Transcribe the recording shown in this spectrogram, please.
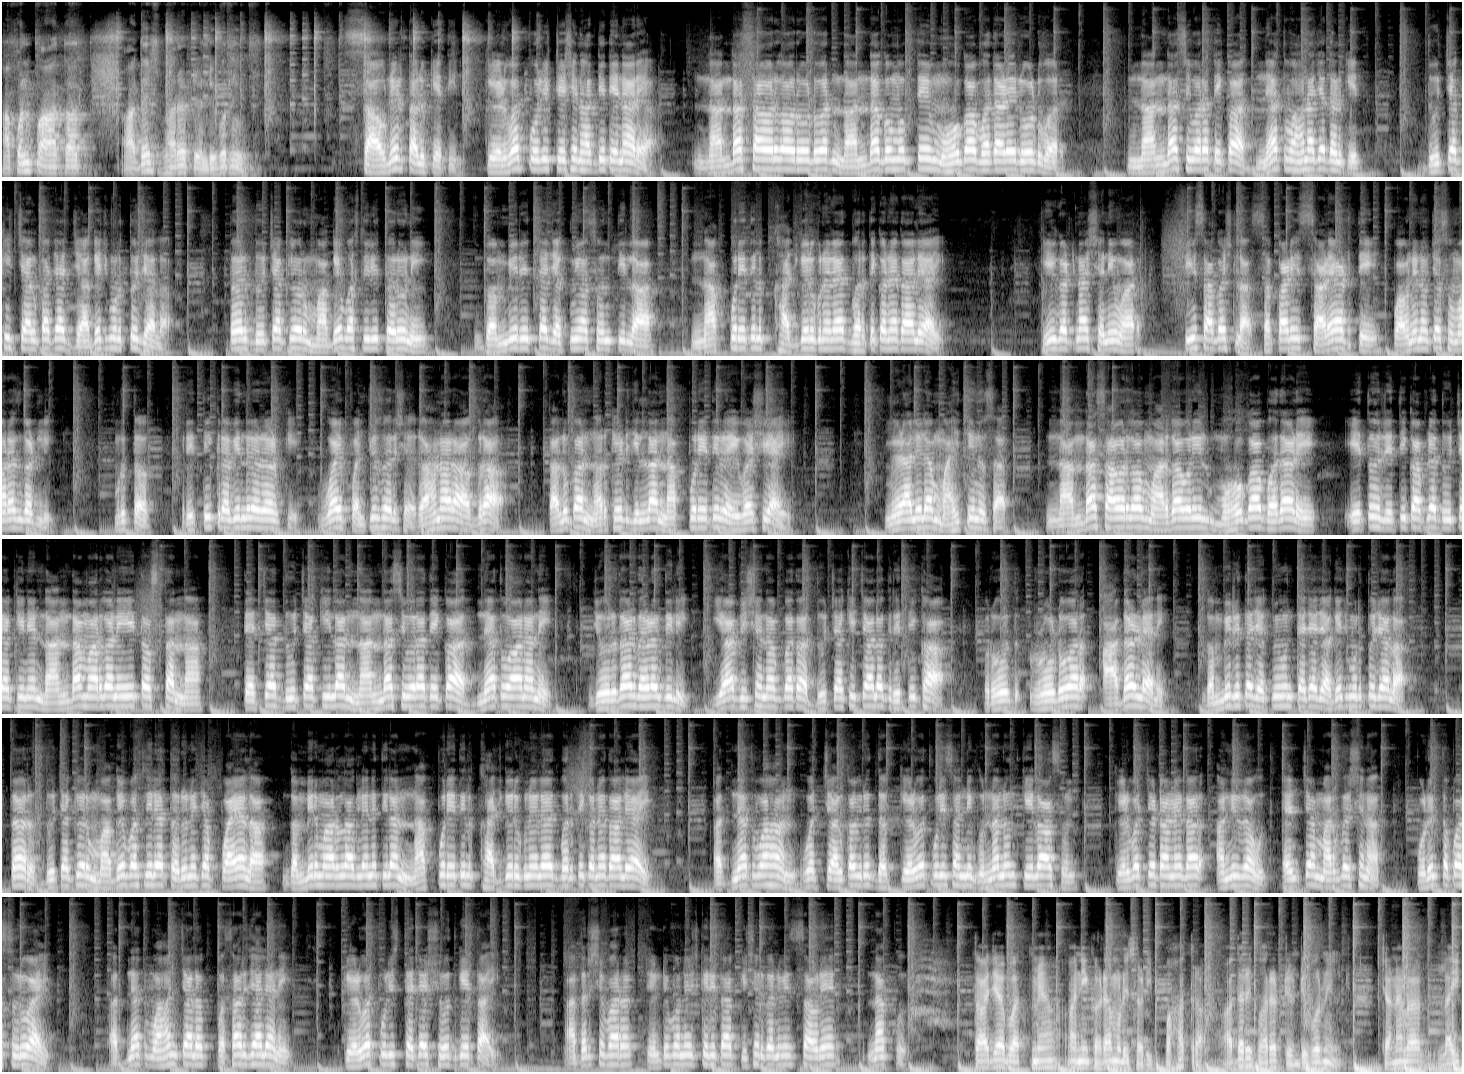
आपण पाहतात Adarsh Bharat twenty four news. Savner तालुक्यातील केळवत पोलीस स्टेशन हद्दीत येणाऱ्या नांदा सावरगाव रोडवर नांदा गोमुख ते मोहगाव भदाळे रोडवर नांदा शिवारात एका अज्ञात वाहनाच्या धडकेत दुचाकी चालकाचा जागेच मृत्यू झाला. तर दुचाकीवर मागे बसलेली तरुणी गंभीररित्या जखमी असून तिला नागपूर येथील खाजगी रुग्णालयात भरती करण्यात आले आहे. ही घटना शनिवार तीस ऑगस्टला सकाळी साडेआठ ते पावणे नऊच्या सुमारास घडली. मृतक ऋतिक रवींद्र रडके वय पंचवीस वर्ष राहणारा आग्रा तालुका नरखेड जिल्हा नागपूर येथील रहिवासी आहे. मिळालेल्या माहितीनुसार नांदा सावरगाव मार्गावरील मोहगाव भदाळे येथून ऋतिक आपल्या दुचाकीने नांदा मार्गाने येत असताना त्याच्या दुचाकीला नांदा शिवारात एका अज्ञात वाहनाने जोरदार धडक दिली. या भीषण अपघातात दुचाकी चालक ऋतिक हा रोड रोडवर आदळल्याने गंभीररित्या जखमी होऊन त्याच्या जागीच मृत्यू झाला. तर दुचाकीवर मागे बसलेल्या तरुणीच्या पायाला गंभीर मार लागल्याने तिला नागपूर येथील खाजगी रुग्णालयात भरती करण्यात आले आहे. अज्ञात वाहन व चालकाविरुद्ध केळवत पोलिसांनी गुन्हा नोंद केला असून केळवतचे ठाणेदार अनिल राऊत यांच्या मार्गदर्शनात पुढील तपास सुरू आहे. अज्ञात वाहन चालक पसार झाल्याने केळवत पोलीस त्याचा शोध घेत आहे. आदर्श भारत ट्वेंटी वन न्यूजकरिता किशोर गणवेश सावरे नागपूर. ताज्या बातम्या आणि घडामोडीसाठी पाहत राहा Adarsh Bharat twenty four news. चॅनलला लाईक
